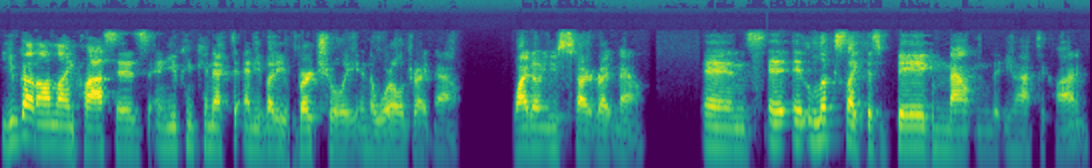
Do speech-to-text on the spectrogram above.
you've got online classes and you can connect to anybody virtually in the world right now. Why don't you start right now? And it, it looks like this big mountain that you have to climb.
